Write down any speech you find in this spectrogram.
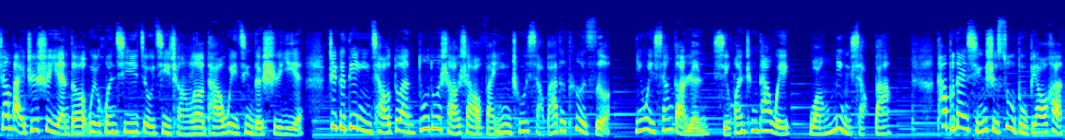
张柏芝饰演的未婚妻就继承了他未尽的事业。这个电影桥段多多少少反映出小巴的特色，因为香港人喜欢称它为“亡命小巴”。它不但行驶速度彪悍，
